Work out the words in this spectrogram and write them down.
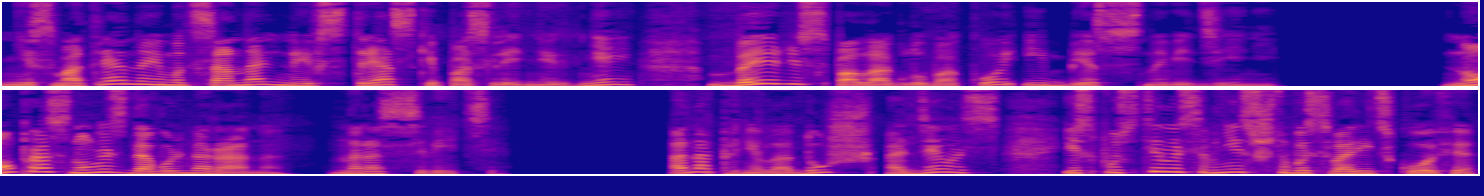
Несмотря на эмоциональные встряски последних дней, Берри спала глубоко и без сновидений. Но проснулась довольно рано, на рассвете. Она приняла душ, оделась и спустилась вниз, чтобы сварить кофе.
